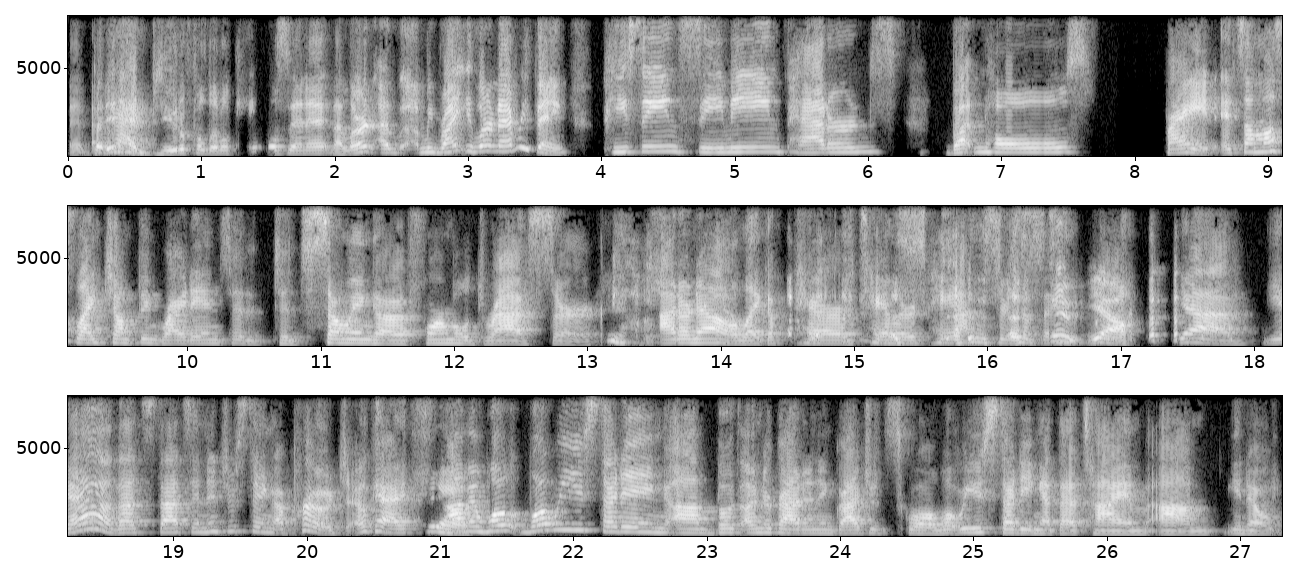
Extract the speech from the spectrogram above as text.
uh, but okay. it had beautiful little cables in it, and I learned. I, I mean, right? You learn everything: piecing, seaming, patterns, buttonholes. Right. It's almost like jumping right into to sewing a formal dress or. I don't know, like a pair of tailored pants or something. Suit, yeah. yeah. Yeah. That's that's an interesting approach. Okay. Yeah. Um, and what what were you studying um, both undergrad and in graduate school? What were you studying at that time? Um, you know,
